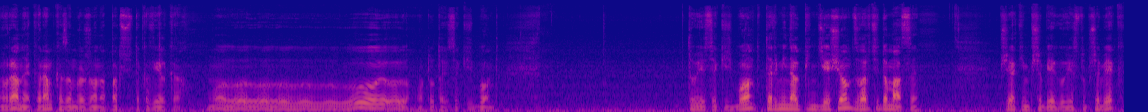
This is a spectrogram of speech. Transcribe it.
O rany, jaka ramka zamrożona, patrzcie, taka wielka. U, u, u, u, u, u, u. O, tutaj jest jakiś błąd. Tu jest jakiś błąd. Terminal 50, zwarcie do masy. Przy jakim przebiegu? Jest tu przebieg?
